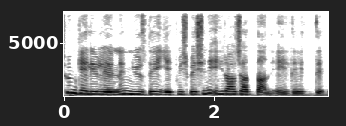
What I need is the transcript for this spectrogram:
tüm gelirlerinin %75'ini ihracattan elde etti.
